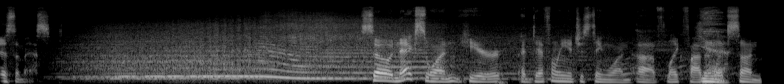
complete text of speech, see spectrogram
Just a mess. So next one here, a definitely interesting one. Uh, like father, Yeah. like son.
